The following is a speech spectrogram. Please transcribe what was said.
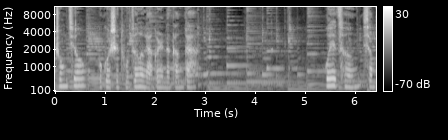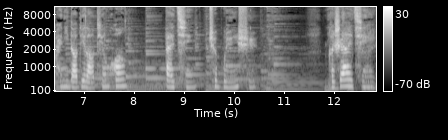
终究不过是徒增了两个人的尴尬。我也曾想陪你到地老天荒，爱情却不允许。可是爱情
